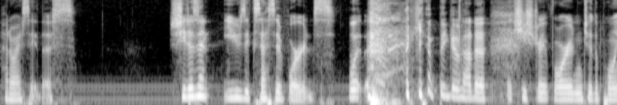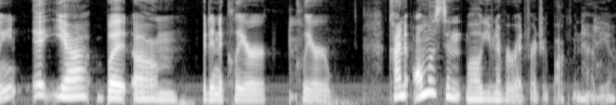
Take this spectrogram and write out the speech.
how do i say this she doesn't use excessive words. What I can't think of how to. like she's straightforward and to the point, eh, yeah, but um, but in a clear, clear. kind of almost in. Well, you've never read Fredrik Backman, have you?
